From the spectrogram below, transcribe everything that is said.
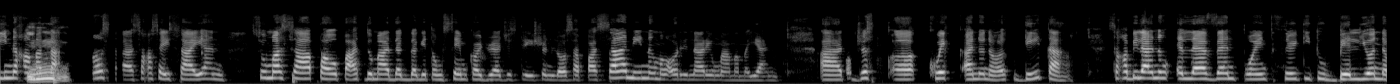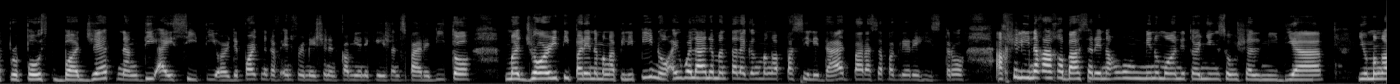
pinakamata mm. no, sa, sa kasaysayan, sumasapaw pa at dumadagdag itong SIM card registration law sa pasanin ng mga ordinaryong mamamayan. At uh, just uh, quick ano no, data sa kabila ng 11.32 billion na proposed budget ng DICT or Department of Information and Communications para dito, majority pa rin ng mga Pilipino ay wala naman talagang mga pasilidad para sa pagrerehistro. Actually, nakakabasa rin ako kung minomonitor niyo yung social media, yung mga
